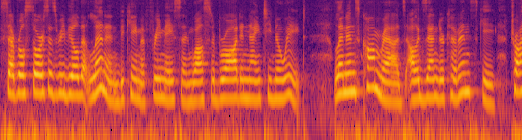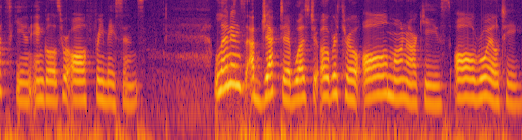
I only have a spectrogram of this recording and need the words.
Several sources reveal that Lenin became a Freemason whilst abroad in 1908. Lenin's comrades, Alexander Kerensky, Trotsky, and Engels, were all Freemasons. Lenin's objective was to overthrow all monarchies, all royalty.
